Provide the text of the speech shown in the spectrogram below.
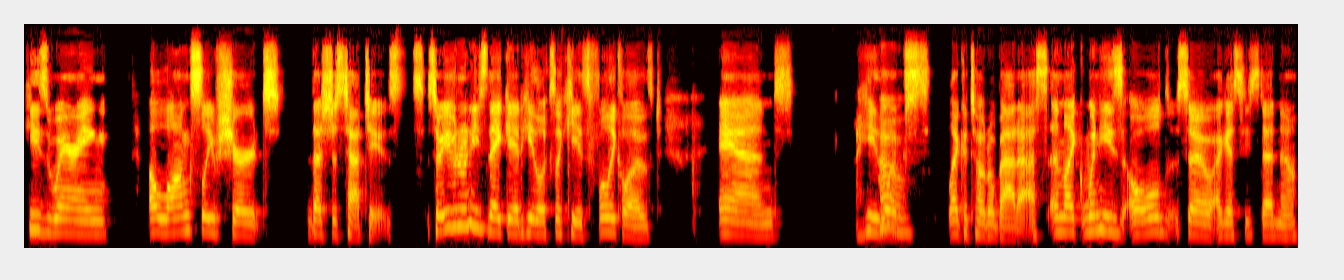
he's wearing a long sleeve shirt that's just tattoos. So even when he's naked, he looks like he is fully clothed and he Oh. looks like a total badass. And like when he's old, so I guess he's dead now.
